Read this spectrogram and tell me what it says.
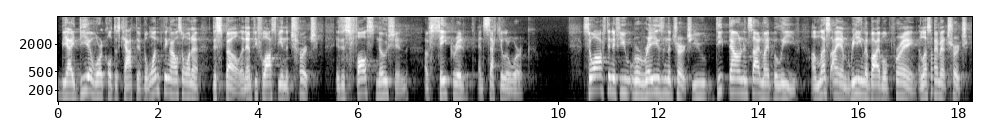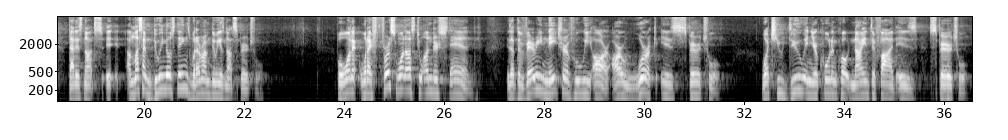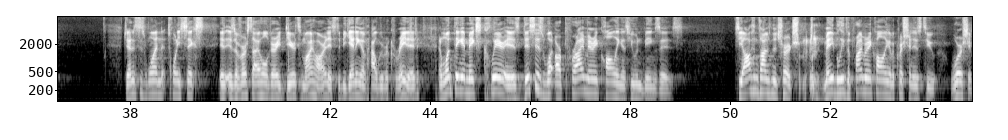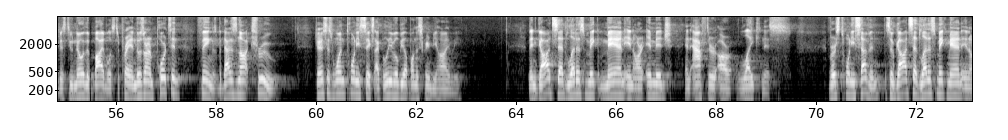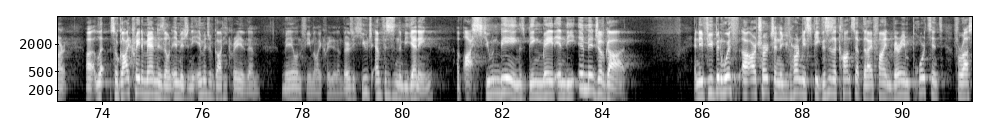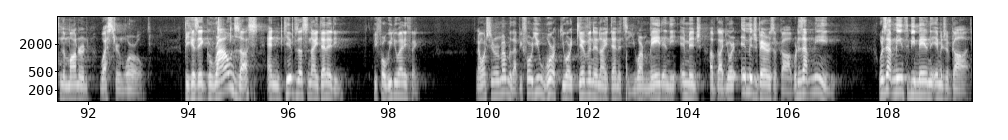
the idea of work holds us captive, but one thing I also want to dispel an empty philosophy in the church is this false notion of sacred and secular work. So often, if you were raised in the church, you deep down inside might believe unless I am reading the Bible, praying, unless I'm at church, that is not, it, unless I'm doing those things, whatever I'm doing is not spiritual. But what I, what I first want us to understand is that the very nature of who we are, our work is spiritual. What you do in your quote unquote nine to five is spiritual. Genesis 1 26 is, is a verse that I hold very dear to my heart. It's the beginning of how we were created. And one thing it makes clear is this is what our primary calling as human beings is. See, oftentimes in the church, many believe the primary calling of a Christian is to worship, is to know the Bible, is to pray, and those are important things, but that is not true. Genesis 1:26, I believe it'll be up on the screen behind me. Then God said, "Let us make man in our image and after our likeness." Verse 27 So God said, Let us make man in our. Uh, let, so God created man in his own image. In the image of God, he created them. Male and female, he created them. There's a huge emphasis in the beginning of us, human beings, being made in the image of God. And if you've been with uh, our church and you've heard me speak, this is a concept that I find very important for us in the modern Western world because it grounds us and gives us an identity before we do anything. And I want you to remember that. Before you work, you are given an identity. You are made in the image of God. You are image bearers of God. What does that mean? What does that mean to be made in the image of God?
